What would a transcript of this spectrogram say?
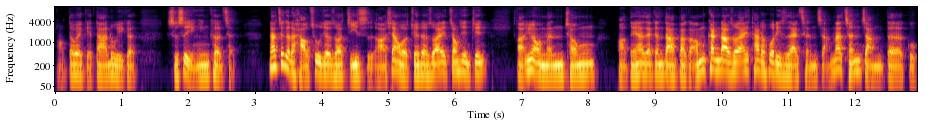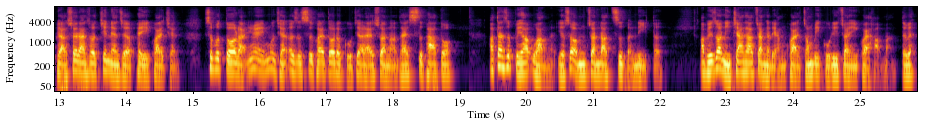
啊都会给大家录一个时事影音课程。那这个的好处就是说及时啊，像我觉得说哎，中信金啊，因为我们从啊等一下再跟大家报告，我们看到说哎，它的获利是在成长。那成长的股票虽然说今年只有配一块钱，是不多了，因为目前二十四块多的股价来算呢，才四趴多。啊，但是不要忘了，有时候我们赚到资本利得啊，比如说你加它赚个两块，总比股利赚一块好嘛，对不对？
